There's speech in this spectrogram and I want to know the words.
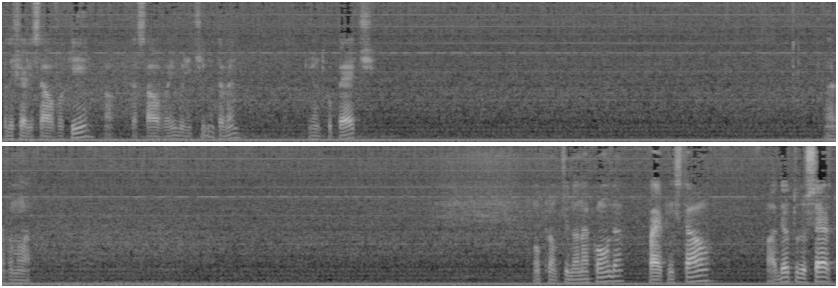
Vou deixar ele salvo aqui, ó, tá salvo aí, bonitinho, tá vendo? Junto com o pet. Agora vamos lá. O prompt do Anaconda, pipe install. Ó, deu tudo certo,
